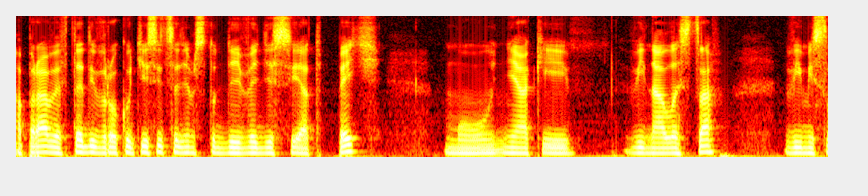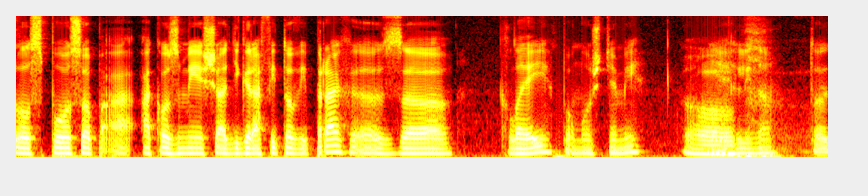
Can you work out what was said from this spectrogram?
a práve vtedy v roku 1795 mu nejaký vynálezca vymyslel spôsob, ako zmiešať grafitový prach e, z clay, pomôžte mi, oh. nie hlina. To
